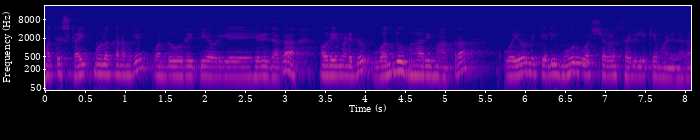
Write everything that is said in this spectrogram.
ಮತ್ತು ಸ್ಟ್ರೈಕ್ ಮೂಲಕ ನಮಗೆ ಒಂದು ರೀತಿ ಅವರಿಗೆ ಹೇಳಿದಾಗ ಅವ್ರು ಏನು ಮಾಡಿದರು? ಒಂದು ಬಾರಿ ಮಾತ್ರ ವಯೋಮಿತಿಯಲ್ಲಿ ಮೂರು ವರ್ಷಗಳ ಸಡಿಲಿಕೆ ಮಾಡಿದ್ದಾರೆ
